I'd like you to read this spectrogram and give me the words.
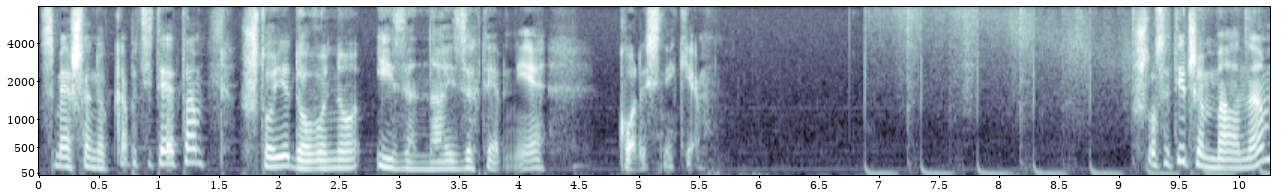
smeštajnog kapaciteta, što je dovoljno i za najzahtevnije korisnike. Što se tiče mana,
